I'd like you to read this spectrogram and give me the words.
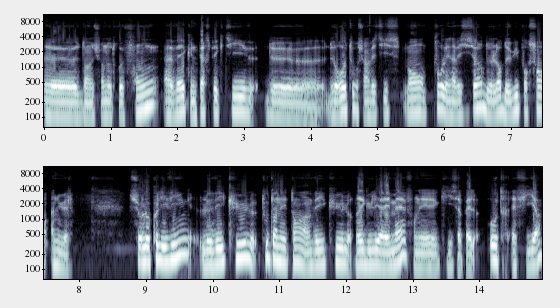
sur notre fonds, avec une perspective de de retour sur investissement pour les investisseurs de l'ordre de 8% annuel. Sur le co-living, le véhicule, tout en étant un véhicule régulé AMF, qui s'appelle Autre FIA,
